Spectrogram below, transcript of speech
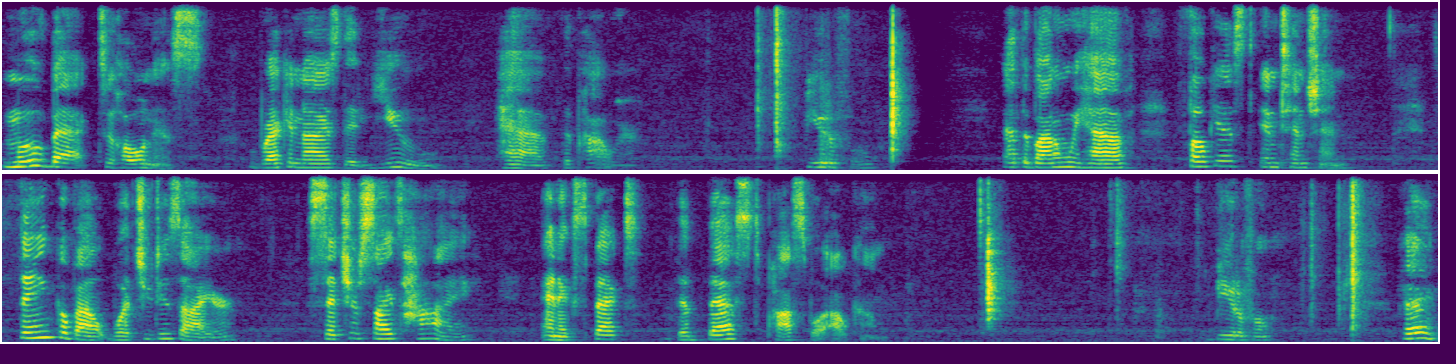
Move back to wholeness. Recognize that you have the power. Beautiful. At the bottom we have focused intention. Think about what you desire. Set your sights high and expect the best possible outcome. Beautiful. Okay.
